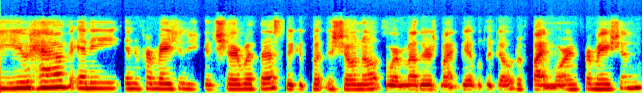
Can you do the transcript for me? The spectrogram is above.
do you have any information you can share with us? We could put in the show notes where mothers might be able to go to find more information.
